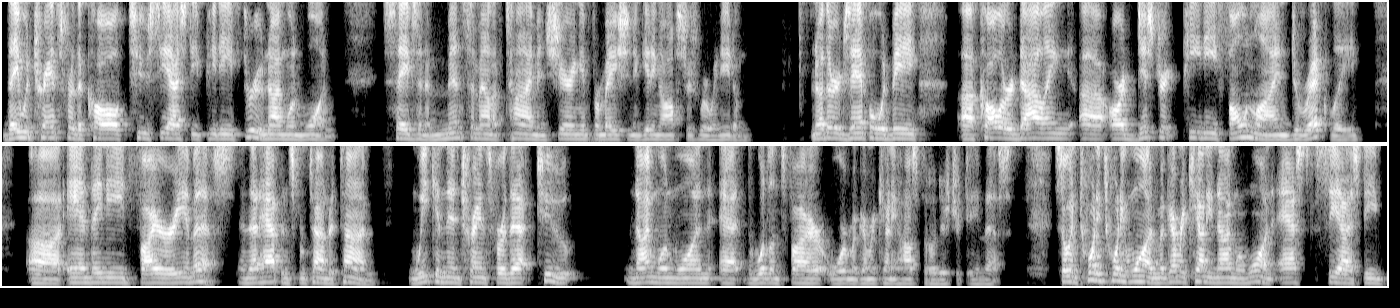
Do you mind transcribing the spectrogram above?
They would transfer the call to CISD PD through 911. Saves an immense amount of time in sharing information and getting officers where we need them. Another example would be a caller dialing uh, our district PD phone line directly, uh, and they need fire EMS, and that happens from time to time. We can then transfer that to 911 at the Woodlands Fire or Montgomery County Hospital District EMS. So in 2021, Montgomery County 911 asked CISD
